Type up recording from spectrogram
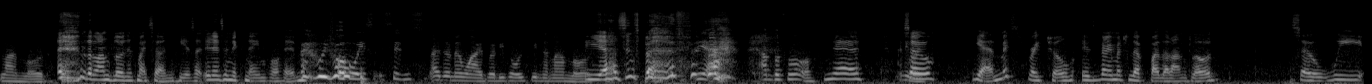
landlord. the landlord is my son. He is. A, it is a nickname for him. We've always since I don't know why, but he's always been the landlord. yeah, since birth. Yeah. And before. yeah. Anyway. So yeah, Miss Rachel is very much loved by the landlord, So we,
